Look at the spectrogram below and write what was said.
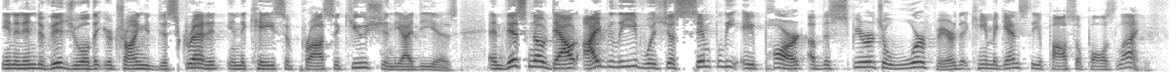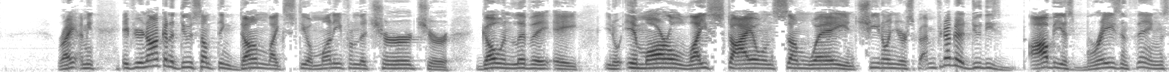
in an individual that you're trying to discredit in the case of prosecution, the ideas. And this, no doubt, I believe, was just simply a part of the spiritual warfare that came against the Apostle Paul's life. Right? I mean, if you're not going to do something dumb like steal money from the church or go and live a, a you know immoral lifestyle in some way and cheat on your spouse, I mean, if you're not going to do these obvious brazen things,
